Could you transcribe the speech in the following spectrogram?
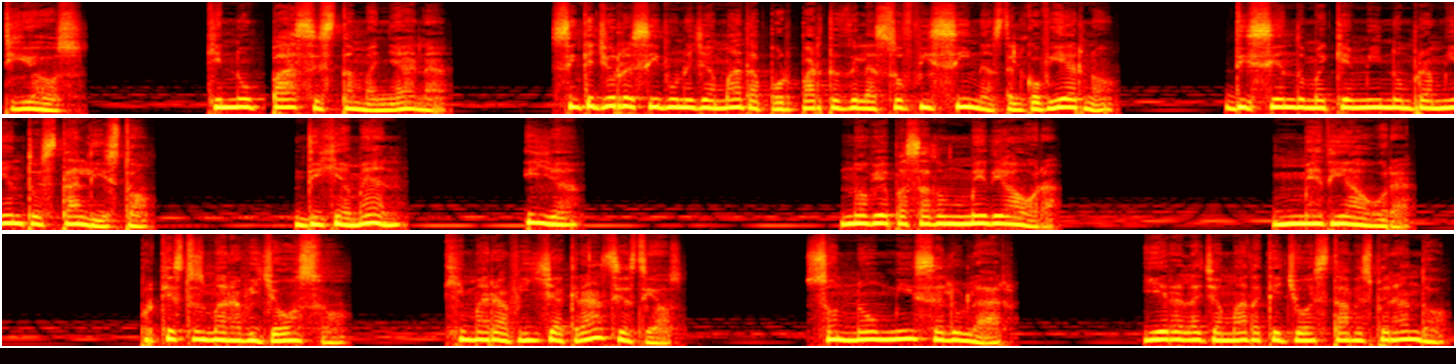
Dios, que no pase esta mañana sin que yo reciba una llamada por parte de las oficinas del gobierno diciéndome que mi nombramiento está listo. Dije amén y ya. No había pasado media hora. Media hora. Porque esto es maravilloso. Qué maravilla, gracias Dios. Sonó mi celular y era la llamada que yo estaba esperando.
